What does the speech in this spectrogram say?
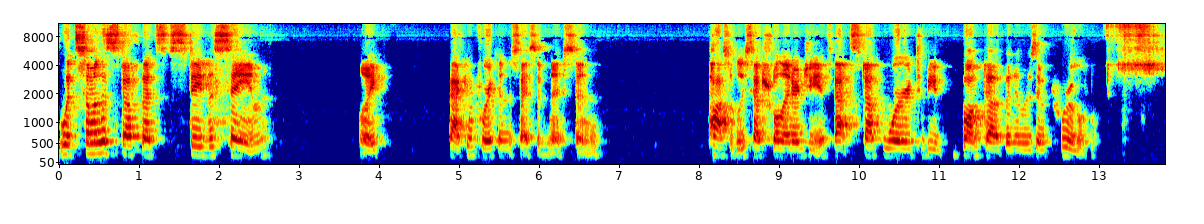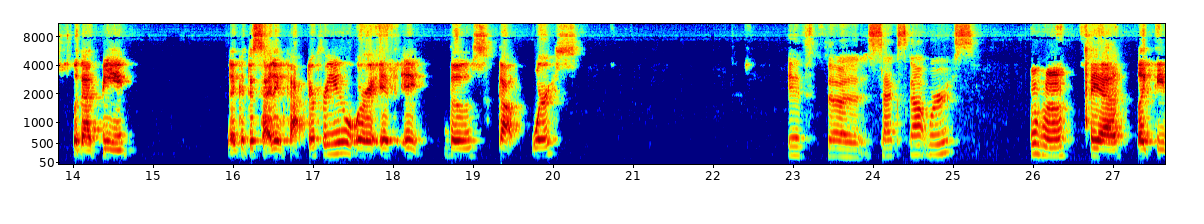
with some of the stuff that's stayed the same, like back and forth indecisiveness and possibly sexual energy, if that stuff were to be bumped up and it was improved, would that be like a deciding factor for you or if it those got worse If the sex got worse, mm-hmm. yeah like the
